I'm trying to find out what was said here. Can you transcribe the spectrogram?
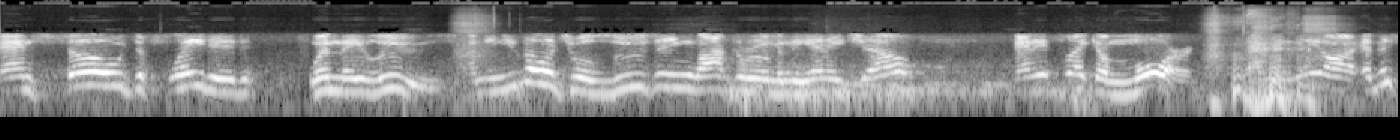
and so deflated when they lose. I mean, you go into a losing locker room in the NHL, and it's like a morgue. I mean, they are, and this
